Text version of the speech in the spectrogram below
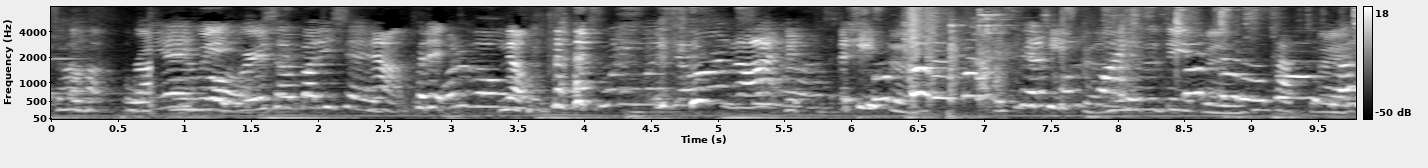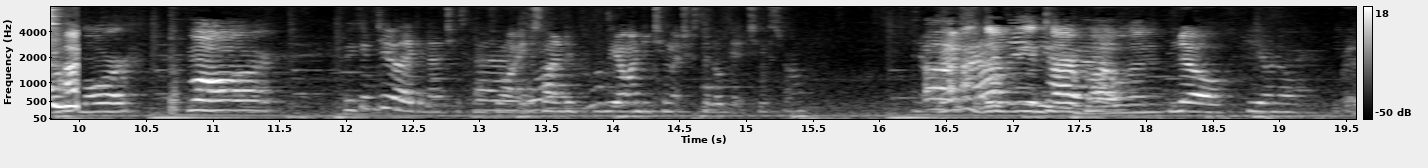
stop. Right. Yeah, Wait, wait, where's somebody said. Now put it. What are those? No, that's 21 This is not a teaspoon. This is a teaspoon. This is a teaspoon. Have to. Alright, More. More. We can do like another teaspoon if you want. You just want to do. We don't want to do too much because it'll get too strong. Uh, Can I I just don't dump the entire you- bottle in? No, you don't know.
